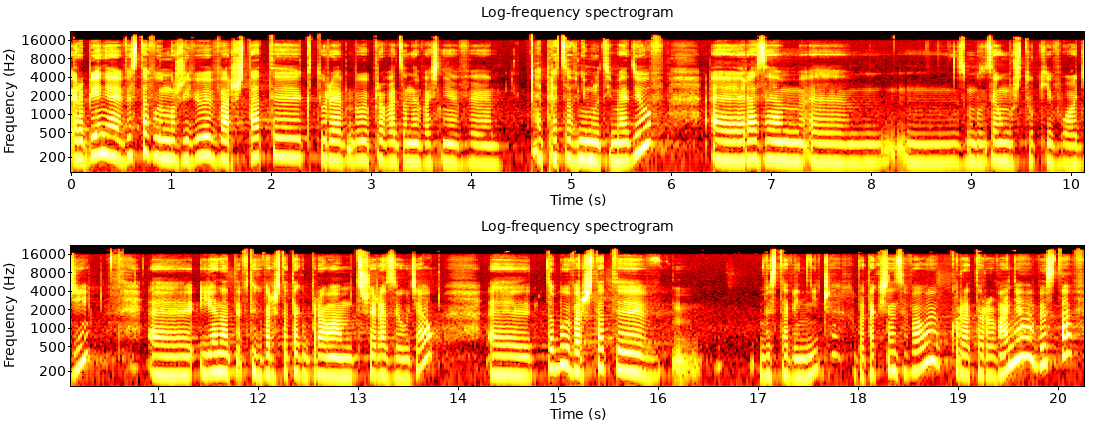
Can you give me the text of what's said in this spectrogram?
Robienie wystaw umożliwiły warsztaty, które były prowadzone właśnie w pracowni multimediów e, razem e, z Muzeum Sztuki w Łodzi. E, I ja w tych warsztatach brałam trzy razy udział. To były warsztaty wystawiennicze, chyba tak się nazywały, kuratorowania wystaw.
